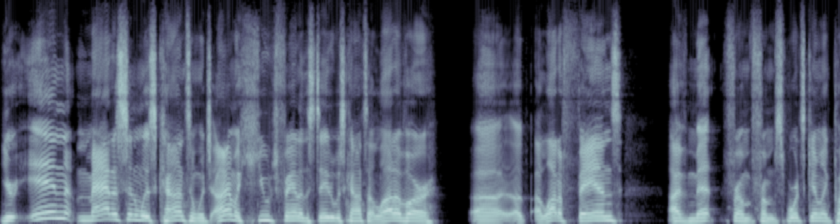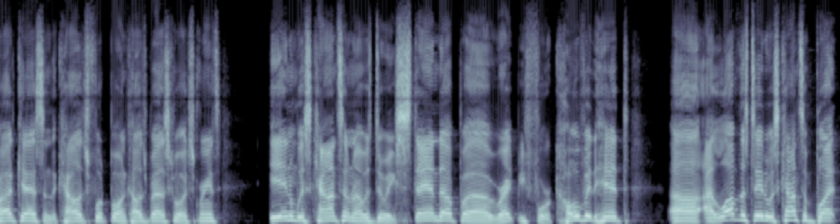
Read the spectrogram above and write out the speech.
You're in Madison, Wisconsin, which I'm a huge fan of the state of Wisconsin. A lot of our, uh, a, a, lot of fans I've met from from sports gambling podcasts and the college football and college basketball experience in Wisconsin when I was doing stand up uh, right before COVID hit. Uh, I love the state of Wisconsin, but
